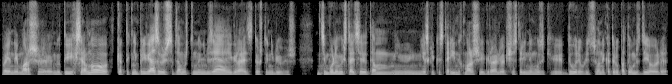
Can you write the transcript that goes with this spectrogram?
военные марши, но ты их все равно как-то к ним привязываешься, потому что ну, нельзя играть то, что не любишь. Тем более мы, кстати, там несколько старинных маршей играли, вообще старинной музыки дореволюционной, которую потом сделали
